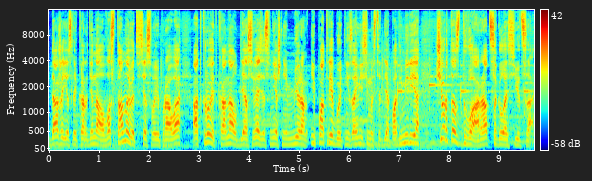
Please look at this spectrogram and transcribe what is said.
Даже если кардинал восстановит все свои права, откроет канал для связи с внешним миром и потребует независимости для подмирья, черта с два рад согласиться.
